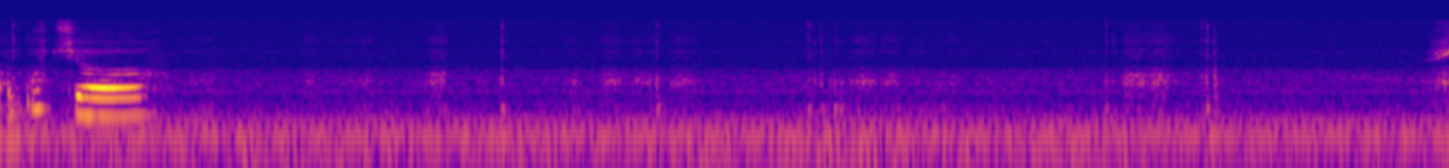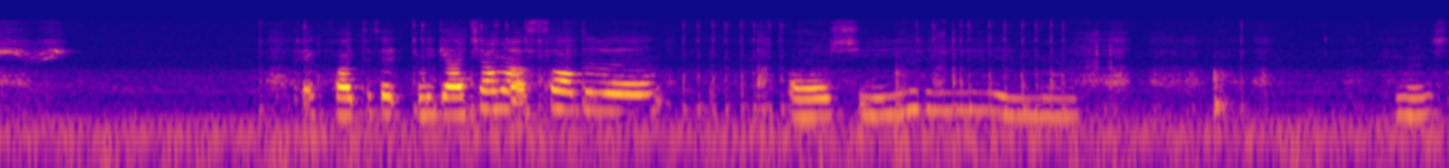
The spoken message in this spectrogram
Abi uç ya. Fayda etmedi gerçi ama saldırın. Arşivim Nasıl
